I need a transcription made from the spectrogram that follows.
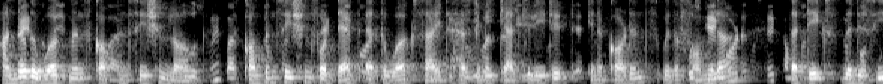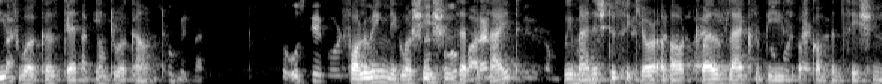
Under the workmen's compensation law, the compensation for death at the work site has to be calculated in accordance with a formula that takes the deceased worker's death into account. Following उस negotiations person at को the 12 site, लाख रुपए we managed to secure about 12 lakh rupees of compensation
